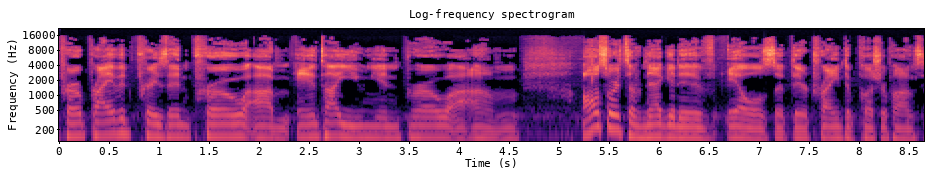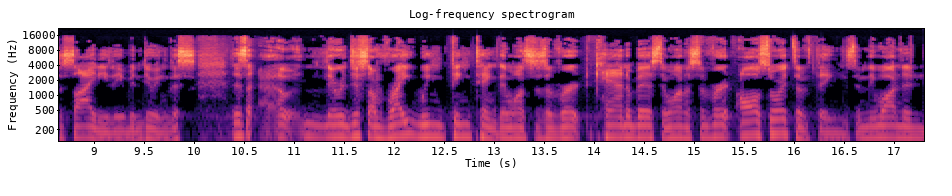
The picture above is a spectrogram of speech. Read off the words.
pro private prison pro um anti-union pro um all sorts of negative ills that they're trying to push upon society. They've been doing this. This uh, they're just a right wing think tank that wants to subvert cannabis. They want to subvert all sorts of things, and they want to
